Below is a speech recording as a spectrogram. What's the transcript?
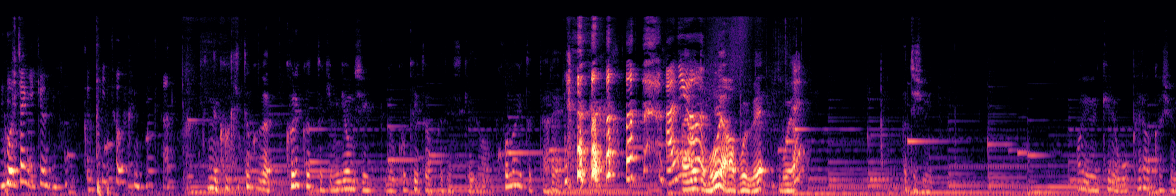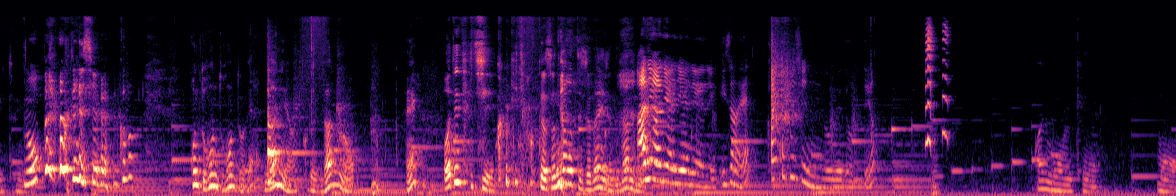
もうチャギ今日クッキートークにか 근데 쿠키 토크가 크리코 또 김경식の 쿠키 토크 ですけどこの人誰あにあは 뭐야 뭐 왜? 뭐야? 에?私아니 왜 괜히 오페라 가수 みたいにオペラかしらこ本当本当本当え何やこれ何の え？俺たちコキト君そんなことじゃないじゃん。なんで아니 아니い니아니 아니 이상 해? 한국인 노래도 어때 요? 아니 뭐 이렇게 뭐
